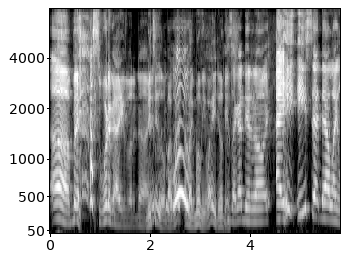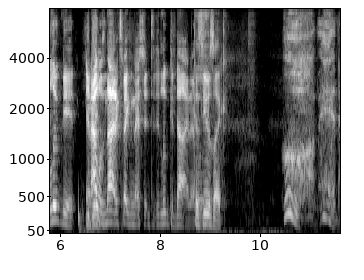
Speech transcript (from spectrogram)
Oh man, I swear to God, he's was about to die. me too. I'm like, what? I'm like, movie, why are you doing He's this? He's like, I did it all. Hey, he he sat down like Luke did, and I was not expecting that shit to Luke to die. Because he was like, "Oh man,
